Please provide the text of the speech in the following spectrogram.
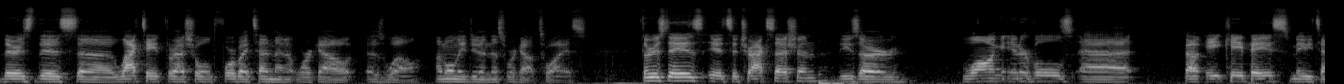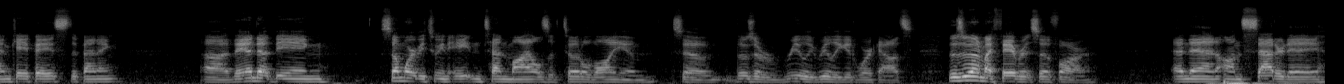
there's this uh, lactate threshold 4 by 10 minute workout as well. I'm only doing this workout twice. Thursdays, it's a track session. These are long intervals at about 8K pace, maybe 10K pace, depending. Uh, they end up being somewhere between 8 and 10 miles of total volume. So those are really, really good workouts. Those have been my favorite so far. And then on Saturday,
